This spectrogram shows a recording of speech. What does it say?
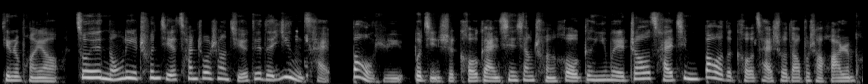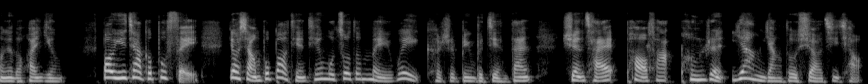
听众朋友，作为农历春节餐桌上绝对的硬菜，鲍鱼不仅是口感鲜香醇厚，更因为招财进宝的口才，受到不少华人朋友的欢迎。鲍鱼价格不菲，要想不暴殄天物做得美味，可是并不简单。选材、泡发、烹饪，样样都需要技巧。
